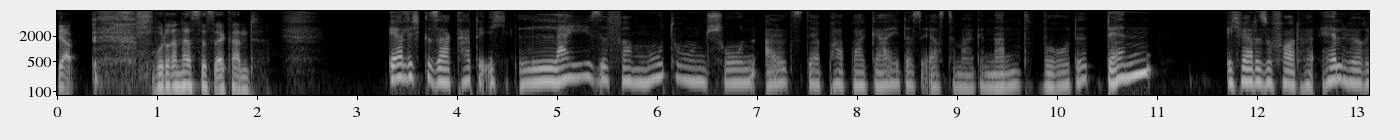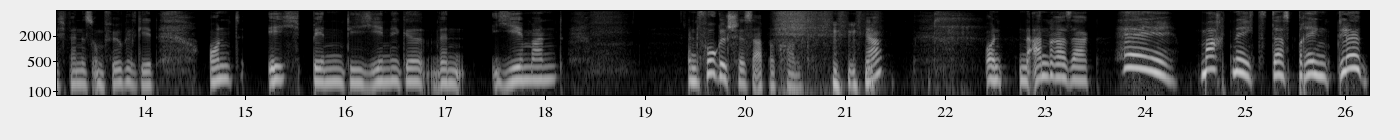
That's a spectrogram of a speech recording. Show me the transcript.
ja. Woran hast du es erkannt? Ehrlich gesagt hatte ich leise Vermutungen schon, als der Papagei das erste Mal genannt wurde, denn ich werde sofort hellhörig, wenn es um Vögel geht. Und ich bin diejenige, wenn jemand einen Vogelschiss abbekommt, ja? Und ein anderer sagt, hey, macht nichts, das bringt Glück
